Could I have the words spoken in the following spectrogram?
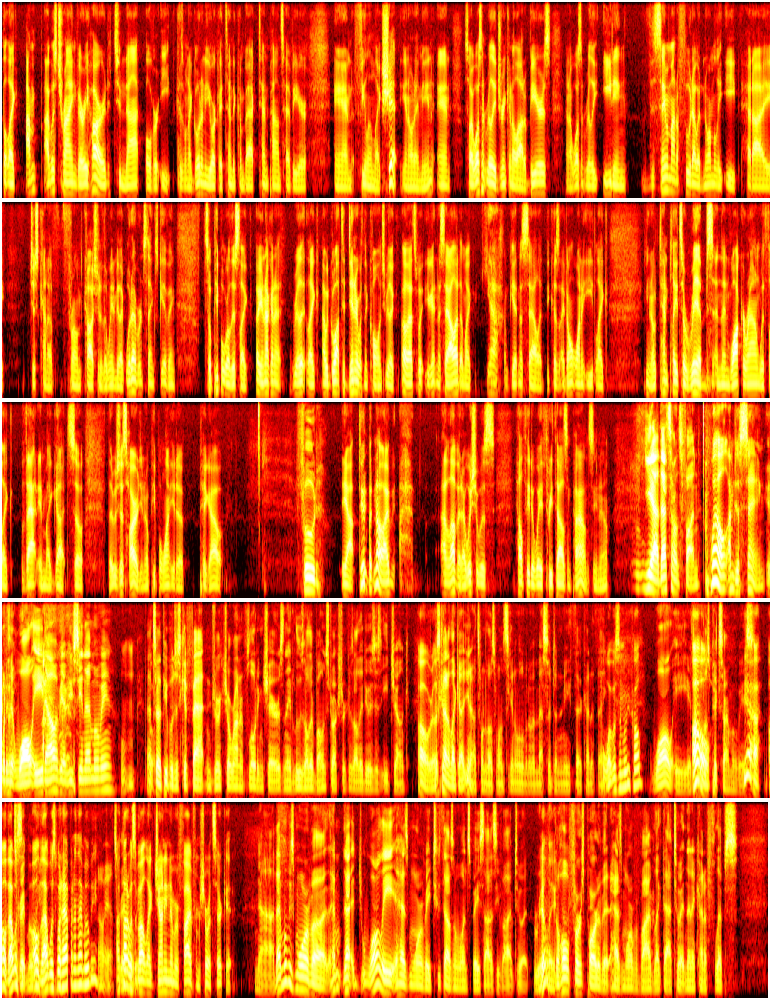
But like I'm, I was trying very hard to not overeat because when I go to New York, I tend to come back ten pounds heavier and feeling like shit. You know what I mean? And so I wasn't really drinking a lot of beers, and I wasn't really eating the same amount of food I would normally eat had I just kind of thrown caution to the wind and be like, whatever, it's Thanksgiving. So people were just like, oh, you're not gonna really like. I would go out to dinner with Nicole, and she'd be like, oh, that's what you're getting a salad. I'm like, yeah, I'm getting a salad because I don't want to eat like, you know, ten plates of ribs and then walk around with like that in my gut. So that was just hard. You know, people want you to pig out. Food. Yeah, dude. But no, I, I love it. I wish it was healthy to weigh three thousand pounds. You know. Yeah, that sounds fun. Well, I'm just saying. What is it, Wall E now? Have you, have you seen that movie? Mm-mm. That's where the people just get fat and jerk go around in floating chairs and they lose all their bone structure because all they do is just eat junk. Oh, really? It's kind of like a, you know, it's one of those ones to get a little bit of a message underneath there kind of thing. What was the movie called? Wall E. It's one of those Oh. Pixar movies. Yeah. Oh, that was a great Oh, that was what happened in that movie. Oh, yeah. It's I thought it was movie. about like Johnny Number Five from Short Circuit. Nah, that movie's more of a that WALL-E has more of a 2001 Space Odyssey vibe to it. Really? The whole first part of it has more of a vibe like that to it, and then it kind of flips,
